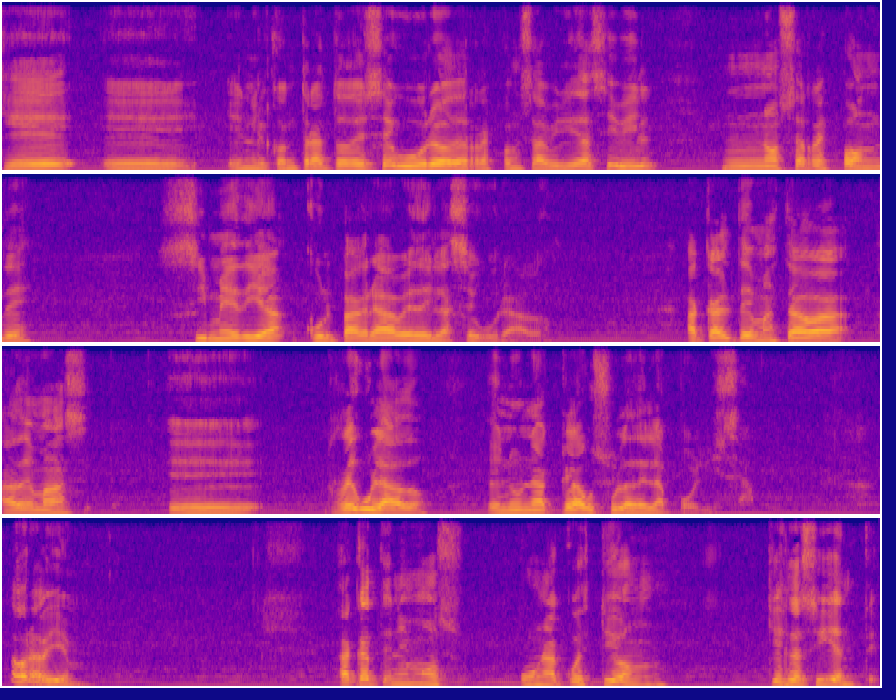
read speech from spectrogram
que eh, en el contrato de seguro de responsabilidad civil no se responde si media culpa grave del asegurado. Acá el tema estaba además eh, regulado en una cláusula de la póliza. Ahora bien, acá tenemos una cuestión que es la siguiente.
